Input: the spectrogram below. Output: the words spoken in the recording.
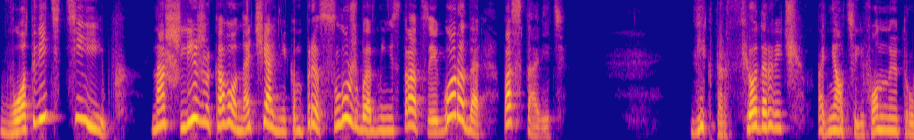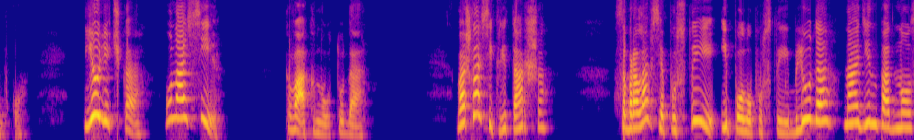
Вот ведь тип! Нашли же кого начальником пресс-службы администрации города поставить. Виктор Федорович поднял телефонную трубку. «Юлечка, уноси!» – квакнул туда. Вошла секретарша, собрала все пустые и полупустые блюда на один поднос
